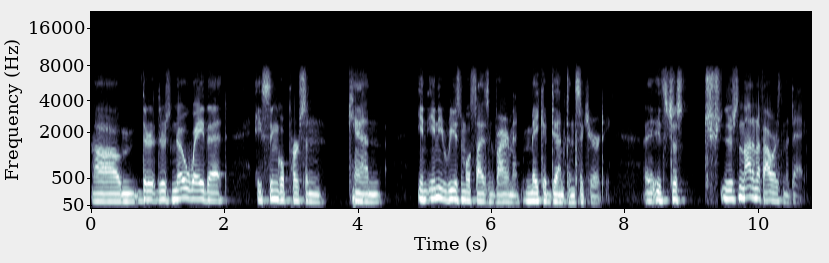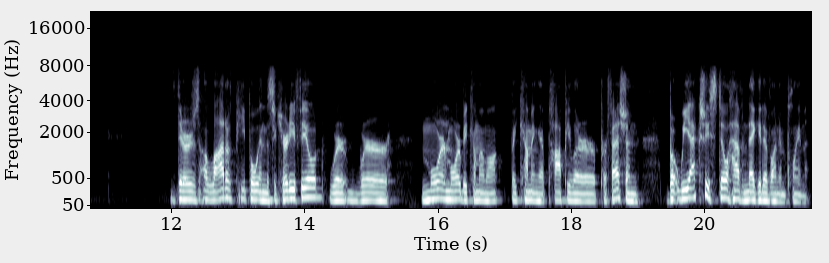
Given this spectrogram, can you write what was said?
Um, there there's no way that a single person can in any reasonable size environment make a dent in security. It's just there's not enough hours in the day. There's a lot of people in the security field where we're more and more becoming becoming a popular profession, but we actually still have negative unemployment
